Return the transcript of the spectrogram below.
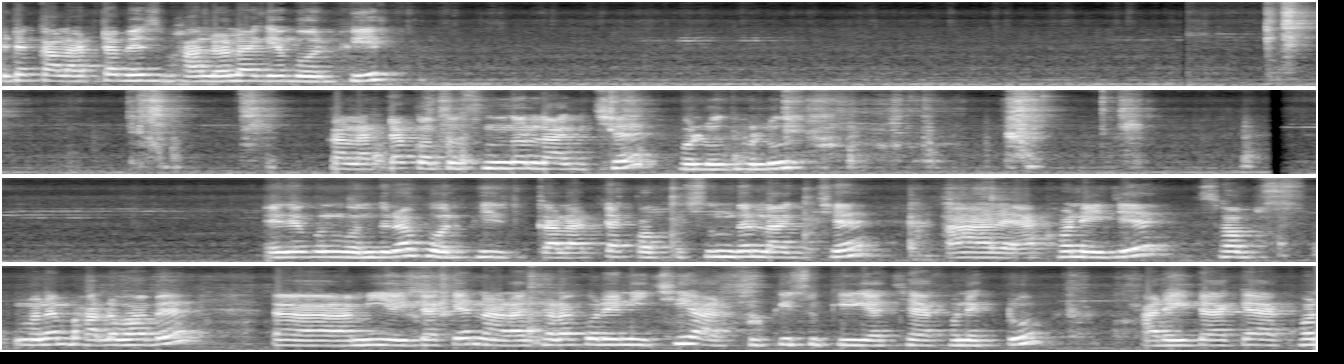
এটা কালারটা বেশ ভালো লাগে বরফির। কালারটা কত সুন্দর লাগছে, হলুদ হলুদ। এই দেখুন বন্ধুরা, বরফির কালারটা কত সুন্দর লাগছে। আর এখন এই যে সব মানে ভালোভাবে আমি এইটাকে নাড়াচাড়া করে নিচ্ছি, আর শুকি শুকিয়ে গেছে এখন একটু। আর এইটাকে এখন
